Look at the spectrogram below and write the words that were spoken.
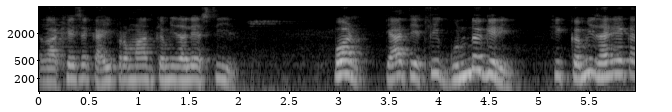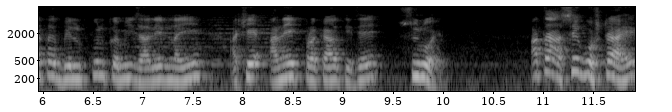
राखेचे काही प्रमाणात कमी झाले असतील पण त्या तिथली गुंडगिरी ही कमी झाली आहे का? तर बिलकुल कमी झालेली नाही. असे अनेक प्रकार तिथे सुरू आहेत. आता असे गोष्ट आहे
